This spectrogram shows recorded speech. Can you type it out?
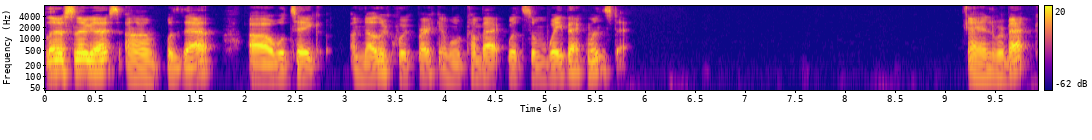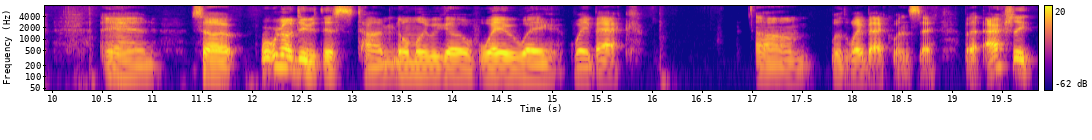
let us know, guys. Um, with that, uh, we'll take another quick break and we'll come back with some Way Back Wednesday. And we're back. And so, what we're going to do this time, normally we go way, way, way back um, with Way Back Wednesday. But actually,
